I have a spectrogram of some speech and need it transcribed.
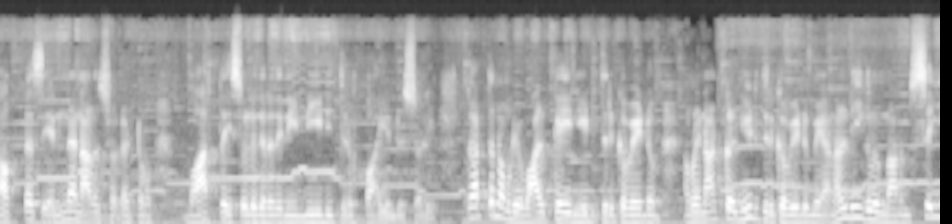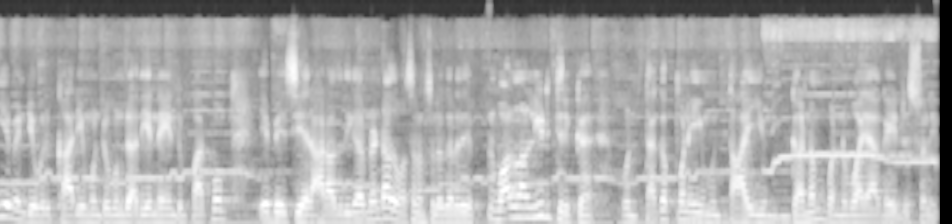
டாக்டர்ஸ் என்னனாலும் சொல்லட்டும். வார்த்தை சொல்லுகிறது நீ நீடித்திருப்பாய் என்று சொல்லி. கர்த்தர் நம்முடைய வாழ்க்கையை நீடித்திருக்க வேண்டும். நம்முடைய நாட்கள் நீடித்திருக்க வேண்டுமே. ஆனால் நீங்களும் நானும் செய்ய வேண்டிய ஒரு காரியம் ஒன்று உண்டு. அது என்ன என்று பார்ப்போம். எபேசியர் ஆறாவது அதிகாரம் ரெண்டாவது வசனம் சொல்லுகிறது வாழ் நாள் நீடித்திருக்க உன் தகப்பனையும் உன் தாயையும் கனம் பண்ணுவாயாக என்று சொல்லி.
